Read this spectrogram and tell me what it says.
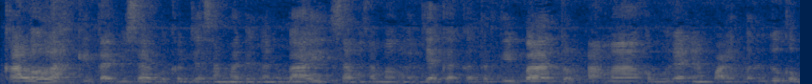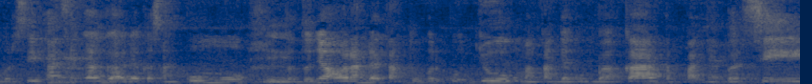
Kalaulah kita bisa bekerja sama dengan baik, sama-sama menjaga ketertiban, terutama kemudian yang paling penting itu kebersihan sehingga nggak ada kesan kumuh. Hmm. Tentunya orang datang tuh berkunjung, makan jagung bakar, tempatnya bersih.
